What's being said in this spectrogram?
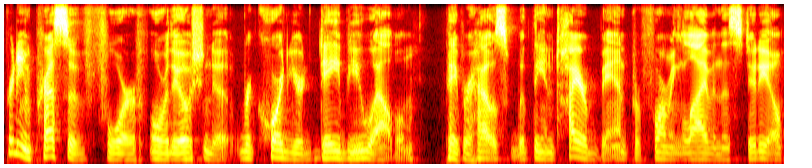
Pretty impressive for Over the Ocean to record your debut album Paper House with the entire band performing live in the studio.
